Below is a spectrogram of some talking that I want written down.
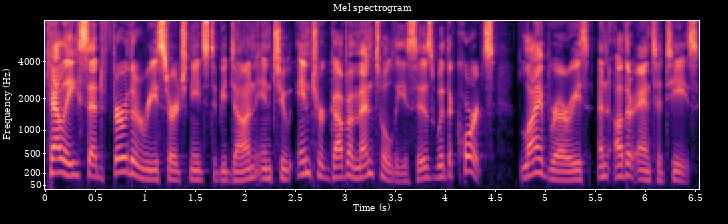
Kelly said further research needs to be done into intergovernmental leases with the courts, libraries, and other entities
